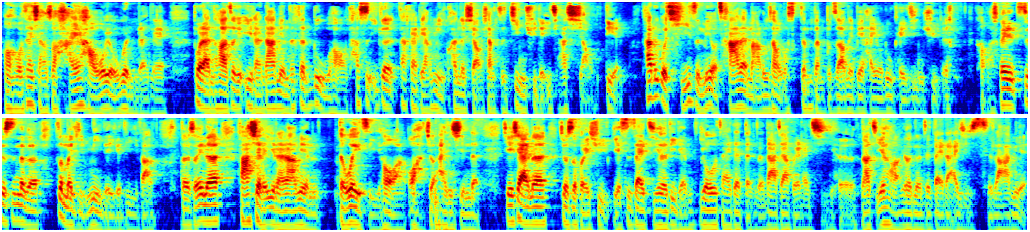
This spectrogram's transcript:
哦，我在想说还好我有问人哎，不然的话，这个一兰拉面这个路哈，它是一个大概两米宽的小巷子进去的一家小店，它如果旗子没有插在马路上，我是根本不知道那边还有路可以进去的。好，所以就是那个这么隐秘的一个地方，对，所以呢，发现了一兰拉面的位置以后啊，哇，就安心了。接下来呢，就是回去，也是在集合地点悠哉的等着大家回来集合。那集合好以后呢，就带大家一起吃拉面，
